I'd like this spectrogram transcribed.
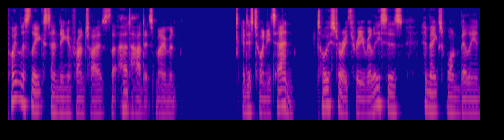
pointlessly extending a franchise that had had its moment. It is 2010. Toy Story 3 releases, it makes $1 billion.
